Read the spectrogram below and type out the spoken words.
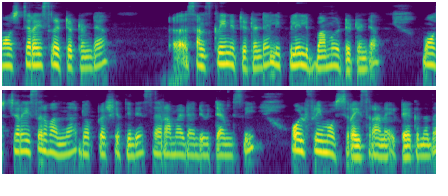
മോയ്സ്ചറൈസർ ഇട്ടിട്ടുണ്ട്. സൺസ്ക്രീൻ ഇട്ടിട്ടുണ്ട്. ലിപ്പിൽ ലിപ് ബാം ഇട്ടിട്ടുണ്ട്. മോയ്സ്ചറൈസർ വന്ന് ഡോക്ടർ ഷെത്തിന്റെ ceramide and vitamin C all free മോയ്സ്ചറൈസറാണ് ഇട്ടേക്കുന്നത്.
